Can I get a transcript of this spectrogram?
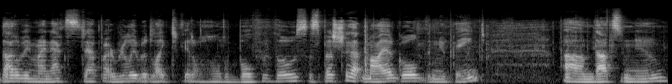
that'll be my next step. I really would like to get a hold of both of those, especially that Maya Gold, the new paint. Um, that's new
